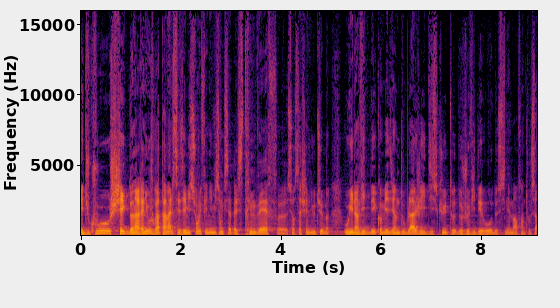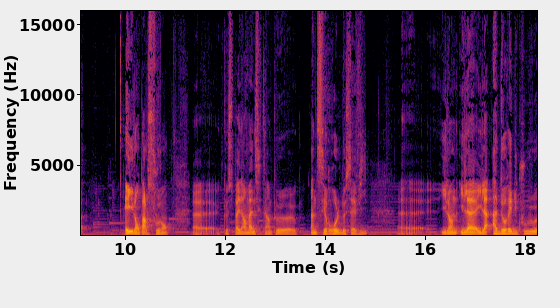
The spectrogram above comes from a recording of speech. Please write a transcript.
Et du coup, je sais que Donald je regarde pas mal ses émissions. Il fait une émission qui s'appelle Stream VF euh, sur sa chaîne YouTube, où il invite des comédiens de doublage et il discute de jeux vidéo, de cinéma, enfin tout ça. Et il en parle souvent, euh, que Spider-Man, c'était un peu euh, un de ses rôles de sa vie. Il, en, il, a, il a adoré du coup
